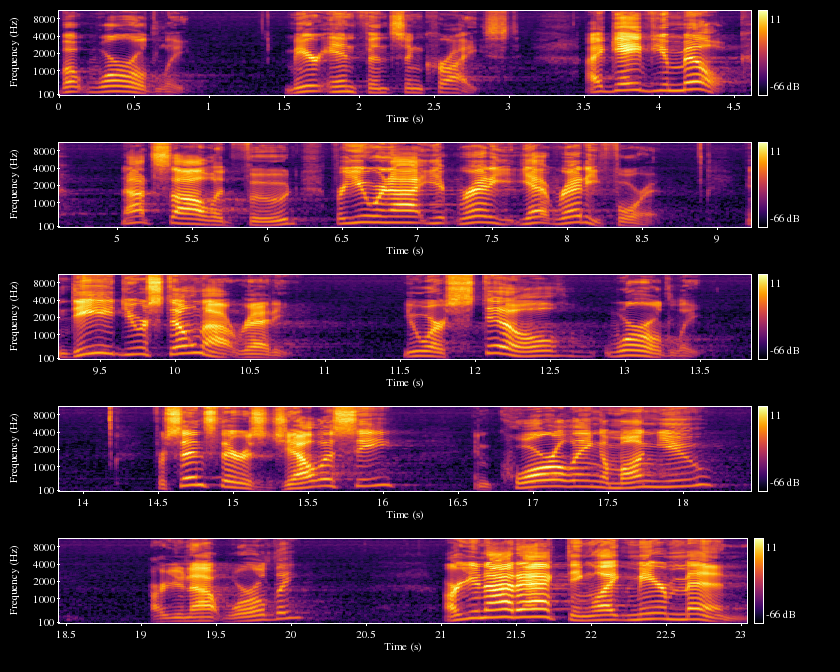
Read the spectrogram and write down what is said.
but worldly, mere infants in Christ. I gave you milk, not solid food, for you were not yet ready, yet ready for it. Indeed, you are still not ready. You are still worldly. For since there is jealousy and quarreling among you, are you not worldly? Are you not acting like mere men?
